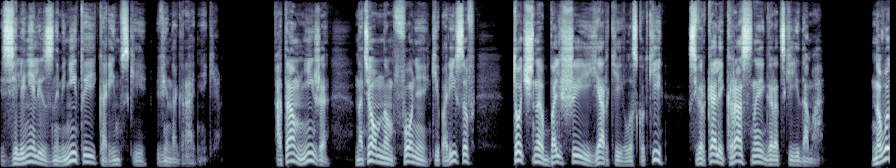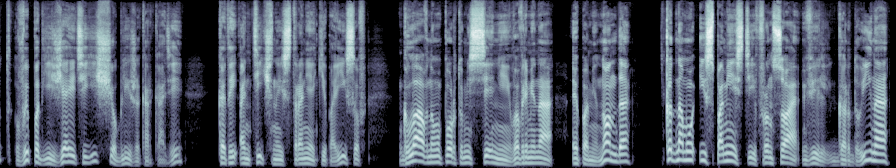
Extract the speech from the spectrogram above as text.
зеленели знаменитые коринфские виноградники. А там ниже — на темном фоне кипарисов точно большие яркие лоскутки сверкали красные городские дома. Но вот вы подъезжаете еще ближе к Аркадии, к этой античной стране кипарисов, главному порту Мессении во времена Эпоминонда, к одному из поместий Франсуа Виль-Гардуина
